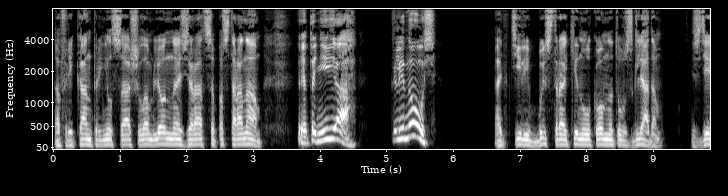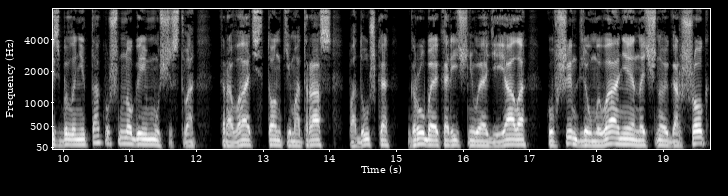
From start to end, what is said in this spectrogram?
Африкан принялся ошеломленно озираться по сторонам. «Это не я! Клянусь!» Аттили быстро окинул комнату взглядом. Здесь было не так уж много имущества. Кровать, тонкий матрас, подушка, грубое коричневое одеяло, кувшин для умывания, ночной горшок,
